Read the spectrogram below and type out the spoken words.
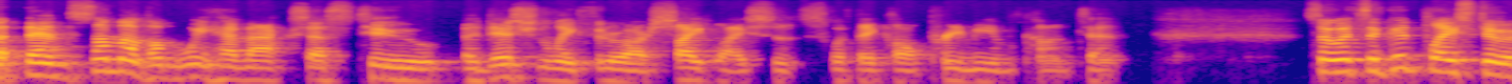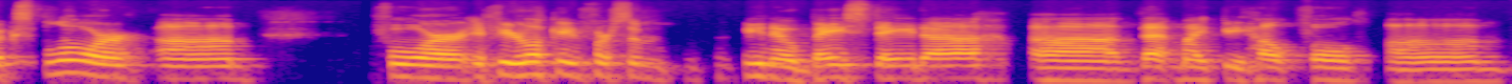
but then some of them we have access to additionally through our site license, what they call premium content. So it's a good place to explore um, for if you're looking for some, you know, base data uh, that might be helpful um,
